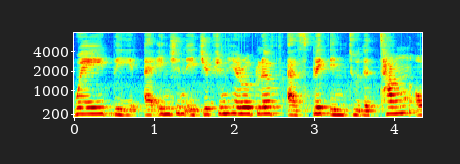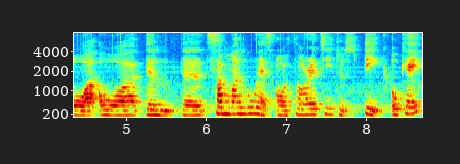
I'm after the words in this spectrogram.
way the uh, ancient Egyptian hieroglyph uh, split into the tongue or or the, the someone who has authority to speak okay?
